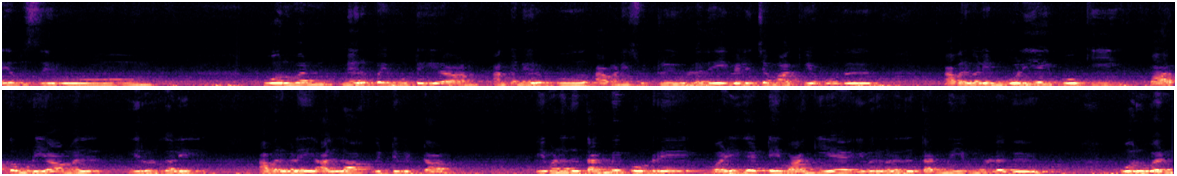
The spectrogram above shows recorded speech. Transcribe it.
يبصرون ஒருவன் நெருப்பை மூட்டுகிறான் அந்த நெருப்பு அவனை சுற்றியுள்ளதை வெளிச்சமாக்கிய போது அவர்களின் ஒளியை போக்கி பார்க்க முடியாமல் இருள்களில் அவர்களை அல்லாஹ் விட்டுவிட்டான். இவனது தன்மை போன்றே வழிகேட்டை வாங்கிய இவர்களது தன்மையும் உள்ளது. ஒருவன்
